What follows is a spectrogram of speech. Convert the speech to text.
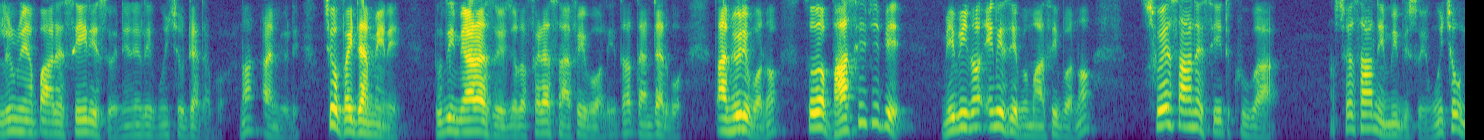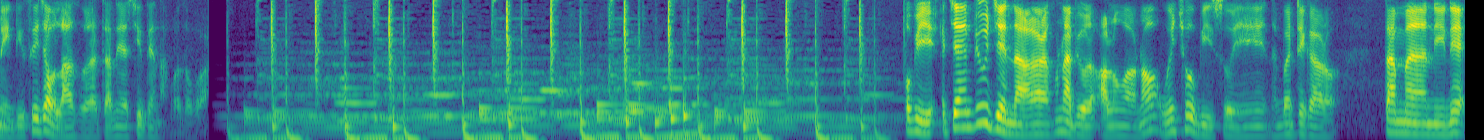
aluminum ပါတဲ့ဆေးတွေဆိုရင်နည်းနည်းလေးဝင်ရှုပ်တတ်တယ်ပေါ့နော်အဲ့လိုမျိုးတွေချို့ vitamin တွေလူသိများရဆိုရင်ကျွန်တော် ferrous sulfate ပေါ့လေတော့တန်တက်ပေါ့ဒါမျိုးတွေပေါ့နော်ဆိုတော့ဘာဆေးဖြစ်ဖြစ် maybe တော့အင်္ဂလိပ်ဆေးဗမာဆေးပေါ့နော်ဆွဲစားတဲ့ဆေးတစ်ခုကဆွဲစားနေမိပြီဆိုရင်ဝင်ချုပ်နေဒီဆေးကြောက်လားဆိုတာတန်တရားရှိတင်တာပေါ့တော့ ဟုတ်ပြီအကြံပြုကျင်တာကခုနပြောတဲ့အလုံးပါနော်ဝင်းချုပ်ပြီဆိုရင်နံပါတ်1ကတော့တာမန်အနေနဲ့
